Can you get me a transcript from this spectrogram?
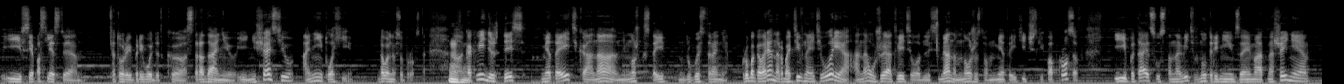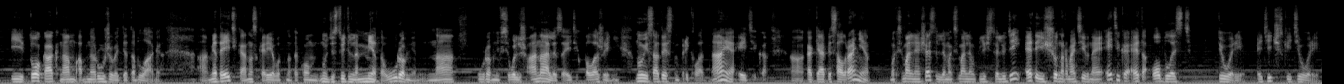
и все последствия, которые приводят к страданию и несчастью, они плохие. Довольно все просто. Mm-hmm. Как видишь, здесь метаэтика, она немножко стоит на другой стороне. Грубо говоря, нормативная теория, она уже ответила для себя на множество метаэтических вопросов и пытается установить внутренние взаимоотношения и то, как нам обнаруживать это благо. А, метаэтика, она скорее вот на таком, ну, действительно, метауровне, на уровне всего лишь анализа этих положений. Ну и, соответственно, прикладная этика, как я описал ранее, максимальное счастье для максимального количества людей, это еще нормативная этика, это область теории, этической теории.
